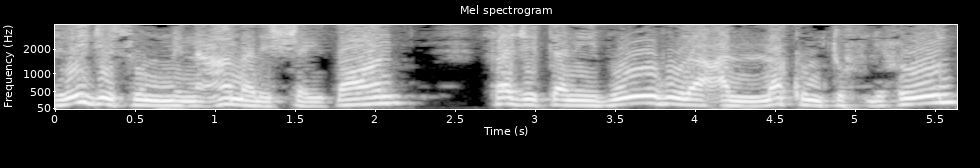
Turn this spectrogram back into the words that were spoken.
رجس من عمل الشيطان فاجتنبوه لعلكم تفلحون.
